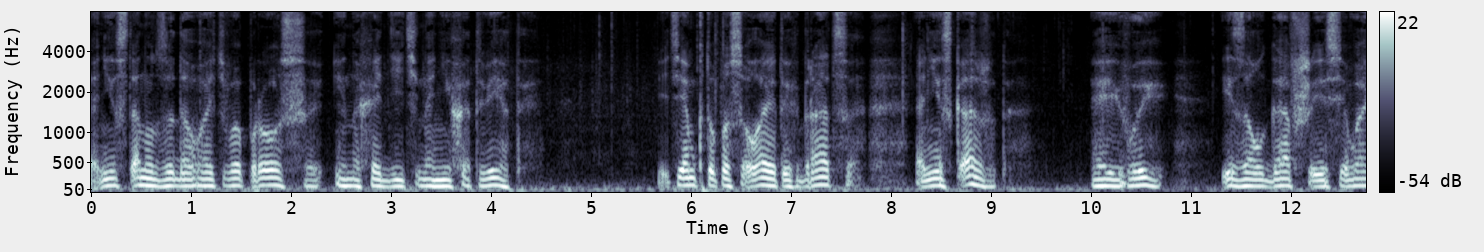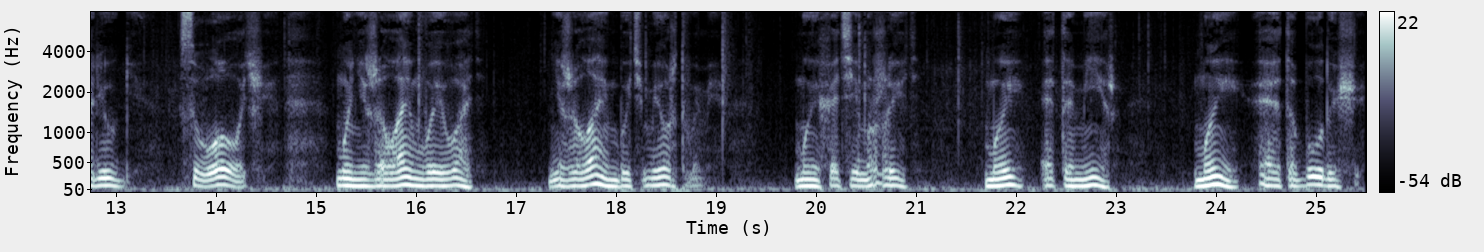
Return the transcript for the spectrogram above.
Они станут задавать вопросы и находить на них ответы. И тем, кто посылает их драться, они скажут, «Эй вы, изолгавшиеся ворюги, сволочи, мы не желаем воевать, не желаем быть мертвыми. Мы хотим жить. Мы — это мир. Мы — это будущее.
